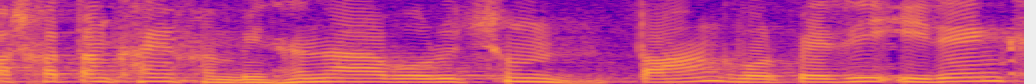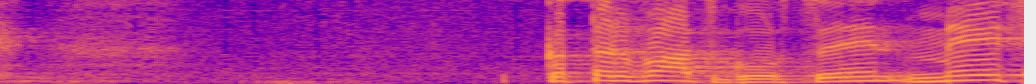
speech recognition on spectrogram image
աշխատանքային խմբին հնարավորություն տանք, որ เป զի իրենք կտրված գործեն մեր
